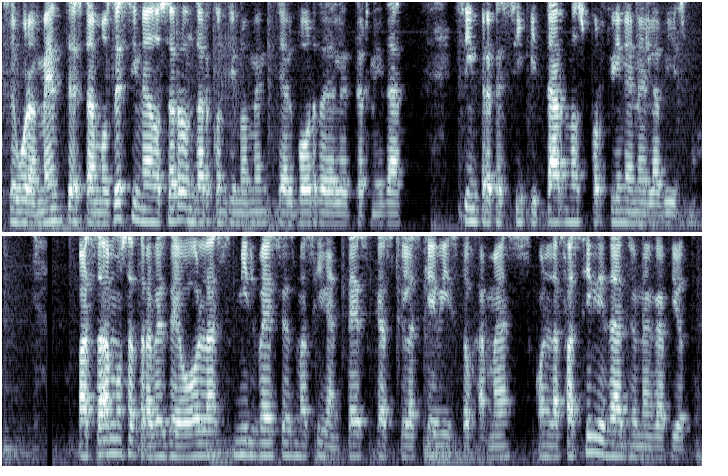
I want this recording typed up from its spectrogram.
Seguramente estamos destinados a rondar continuamente al borde de la eternidad, sin precipitarnos por fin en el abismo. Pasamos a través de olas mil veces más gigantescas que las que he visto jamás, con la facilidad de una gaviota.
